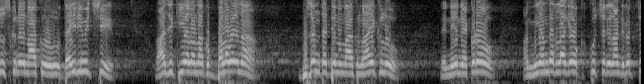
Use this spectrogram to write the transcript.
చూసుకునే నాకు ధైర్యం ఇచ్చి రాజకీయాల్లో నాకు బలమైన భుజం తట్టిన నాకు నాయకులు నేను ఎక్కడో మీ అందరిలాగే ఒక కూర్చొని ఇలాంటి వ్యక్తి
